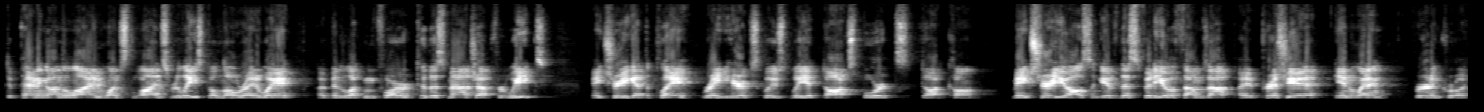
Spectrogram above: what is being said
Depending on the line, once the line's released, I'll know right away. I've been looking forward to this matchup for weeks. Make sure you get the play right here exclusively at DocSports.com. Make sure you also give this video a thumbs up. I appreciate it. In winning, Vernon Croy.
